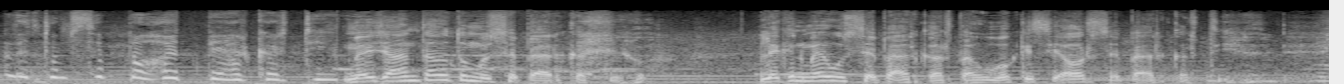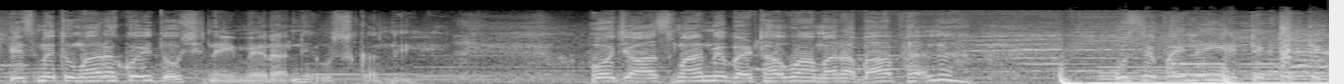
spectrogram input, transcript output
मैं तुमसे बहुत प्यार करती हूँ। मैं जानता हूँ तुम मुझसे प्यार करती हो, लेकिन मैं उससे प्यार करता हूँ, वो किसी और से प्यार करती है। इसमें तुम्हारा कोई दोष नहीं, मेरा नहीं, उसका नहीं। वो जो आसमान में बैठा हुआ हमारा बाप है ना उससे पहले ही टिक टिक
